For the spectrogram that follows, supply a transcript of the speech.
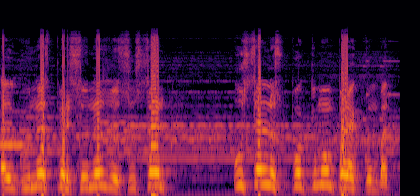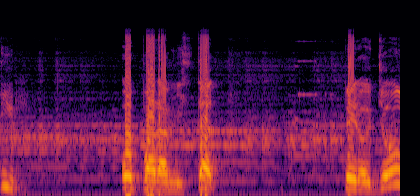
Algunas personas los usan, usan los Pokémon para combatir o para amistad. Pero yo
